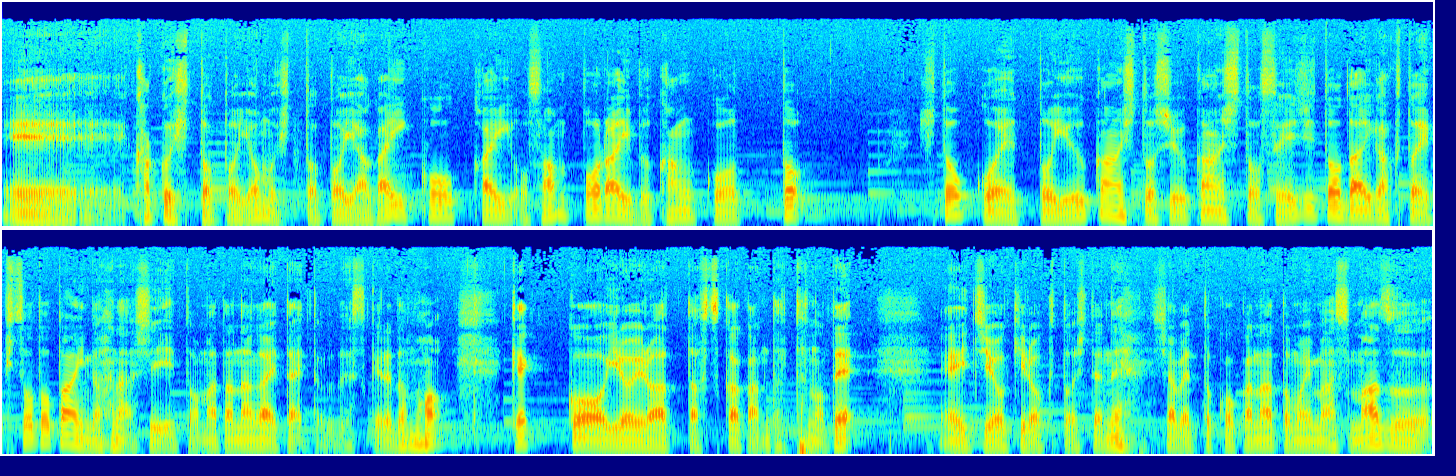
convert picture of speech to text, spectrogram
えー、書く人と読む人と野外公開お散歩ライブ観光と一声と有刊誌と週刊誌と政治と大学とエピソード単位の話とまた長いタイトルですけれども結構いろいろあった2日間だったので、えー、一応記録としてね喋っとこうかなと思います。まず、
